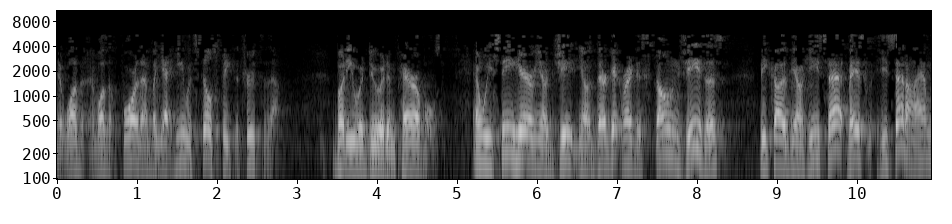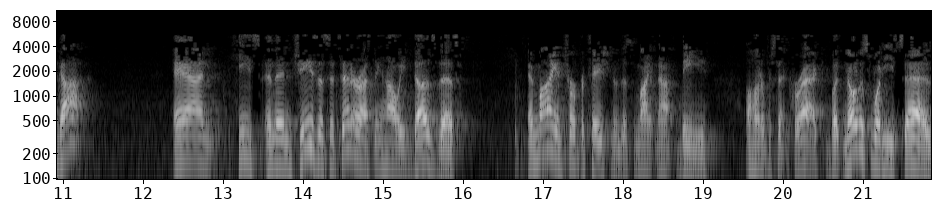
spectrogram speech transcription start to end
it wasn't, it wasn't for them, but yet he would still speak the truth to them. But he would do it in parables. And we see here, you know, G, you know, they're getting ready to stone Jesus because, you know, he said, basically, he said, I am God. And he's, and then Jesus, it's interesting how he does this. And my interpretation of this might not be 100% correct. But notice what he says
